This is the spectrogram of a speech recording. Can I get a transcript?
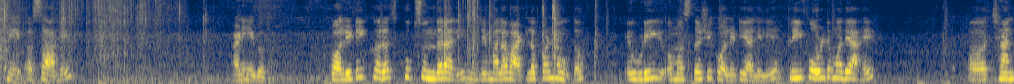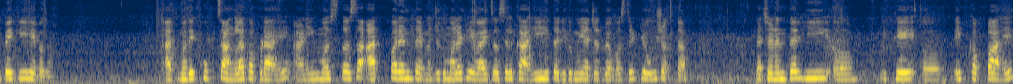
हे असं आहे. आणि हे बघा. क्वालिटी खरंच खूप सुंदर आली. म्हणजे मला वाटलं पण नव्हतं. एवढी मस्त अशी क्वालिटी आलेली आहे. थ्री फोल्डमध्ये आहे. छानपैकी हे बघा. आतमध्ये खूप चांगला कपडा आहे आणि मस्त असं आतपर्यंत आहे. म्हणजे तुम्हाला ठेवायचं असेल काहीही तरी तुम्ही याच्यात व्यवस्थित ठेवू शकता. त्याच्यानंतर ही इथे एक कप्पा आहे.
